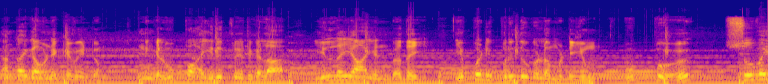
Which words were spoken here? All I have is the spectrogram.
நன்றாய் கவனிக்க வேண்டும். நீங்கள் உப்பா இருக்கிறீர்களா? இல்லையா என்பதை எப்படி புரிந்து கொள்ள முடியும்? உப்பு சுவை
